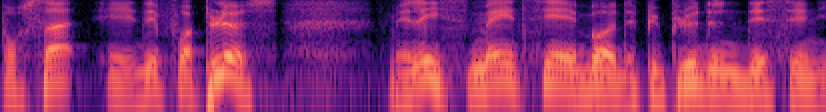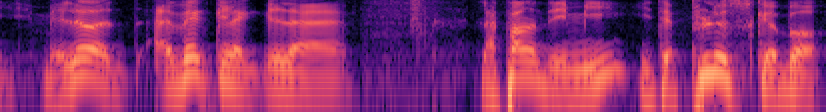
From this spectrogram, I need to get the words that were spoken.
7% et des fois plus. Mais là, il se maintient bas depuis plus d'une décennie. Mais là, avec la, la, pandémie, il était plus que bas.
